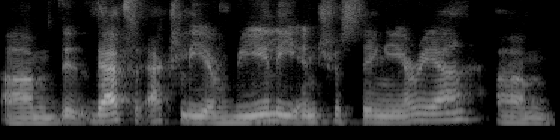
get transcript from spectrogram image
Um, th- that's actually a really interesting area. Um,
